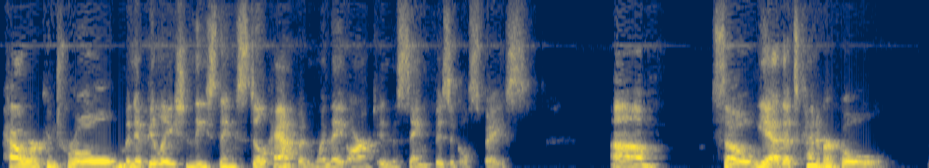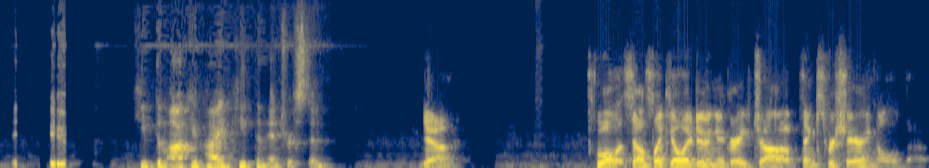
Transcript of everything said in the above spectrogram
power control, manipulation, these things still happen when they aren't in the same physical space. Um, so, yeah, that's kind of our goal to keep them occupied, keep them interested. Yeah. Well, it sounds like y'all are doing a great job. Thanks for sharing all of that.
